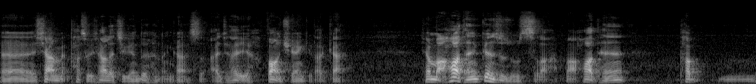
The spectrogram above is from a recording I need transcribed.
嗯下面他手下的几个人都很能干事，而且他也放权给他干。像马化腾更是如此了，马化腾。他，嗯，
